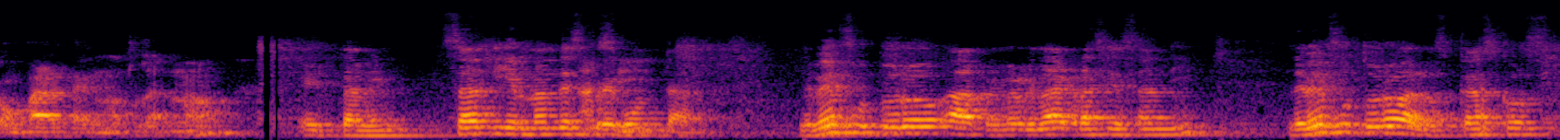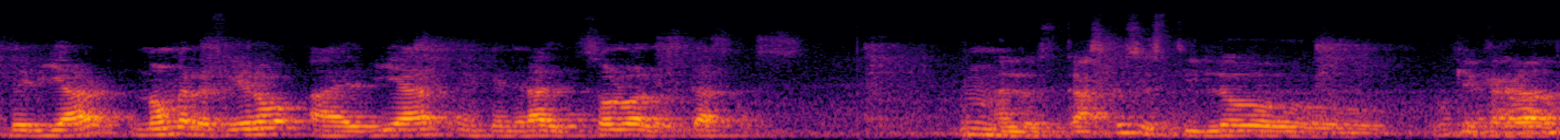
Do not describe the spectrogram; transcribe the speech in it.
compártenosla, ¿no? Eh, también, Sandy Hernández Ah, sí. pregunta: ¿Le ven futuro? Ah, primero que nada, gracias, Sandy. ¿Le ven futuro a los cascos de VR? No me refiero al VR en general, solo a los cascos. Mm. A los cascos estilo... ¿cómo se Qué cagado.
